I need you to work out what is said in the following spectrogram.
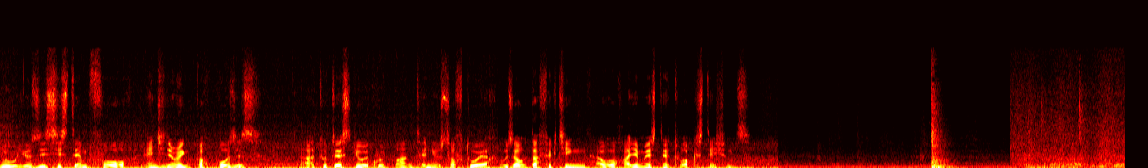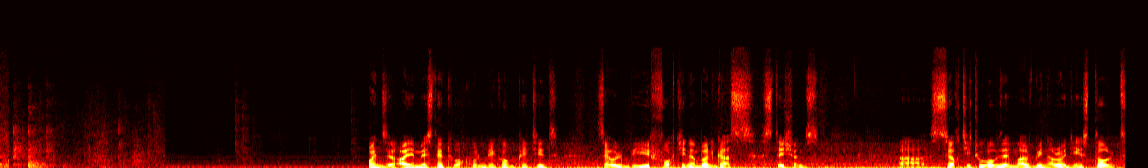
We will use this system for engineering purposes uh, to test new equipment and new software without affecting our IMS network stations. When the IMS network will be completed, there will be 14 noble gas stations. Uh, 32 of them have been already installed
